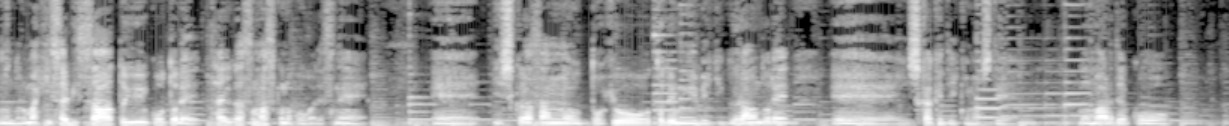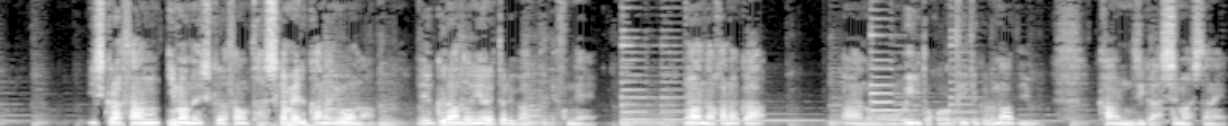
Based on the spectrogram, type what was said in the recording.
なんだろう、まあ、久々ということで、タイガースマスクの方がですね、えー、石倉さんの土俵とでも言うべきグラウンドで、えー、仕掛けていきまして、もうまるでこう、石倉さん、今の石倉さんを確かめるかのような、えグラウンドのやりとりがあってですね、まあなかなか、あの、いいところついてくるなという感じがしましたね。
